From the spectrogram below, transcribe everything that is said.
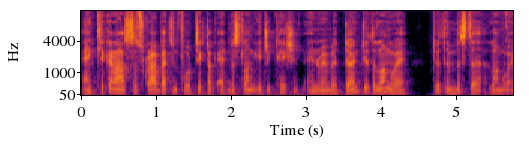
And click on our subscribe button for TikTok at Mr. Long Education. And remember, don't do the long way, do the Mr. Long way.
